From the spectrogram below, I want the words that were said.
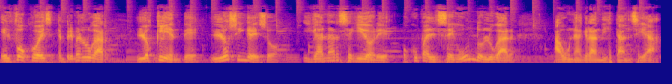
El foco es, en primer lugar, los clientes, los ingresos y ganar seguidores ocupa el segundo lugar a una gran distancia.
